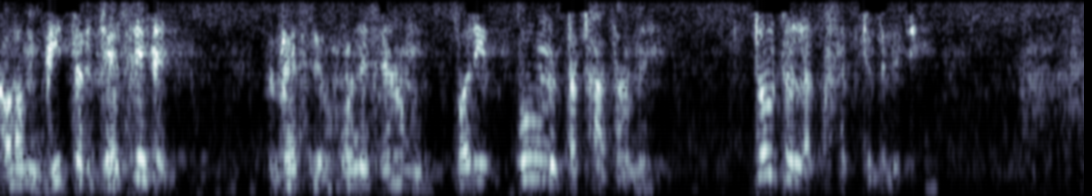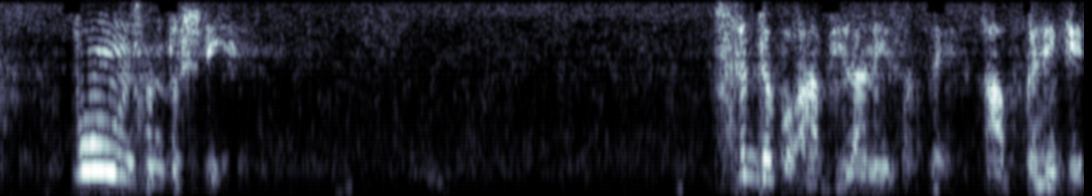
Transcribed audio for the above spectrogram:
और हम भीतर जैसे हैं वैसे होने से हम परिपूर्ण तथाता में टोटल एक्सेप्टेबिलिटी पूर्ण संतुष्टि सिद्ध को आप हिला नहीं सकते। आप कहें कि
